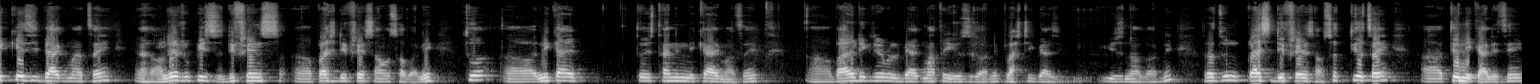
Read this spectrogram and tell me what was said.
एक केजी ब्यागमा चाहिँ hundred rupees difference price difference आउँछ भने त्यो निकाय त्यो स्थानीय निकायमा चाहिँ बायोडिग्रेडेबल ब्याग मात्रै युज गर्ने प्लास्टिक ब्याग युज नगर्ने र जुन प्राइस डिफ्रेन्स आउँछ त्यो चाहिँ त्यो निकायले चाहिँ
